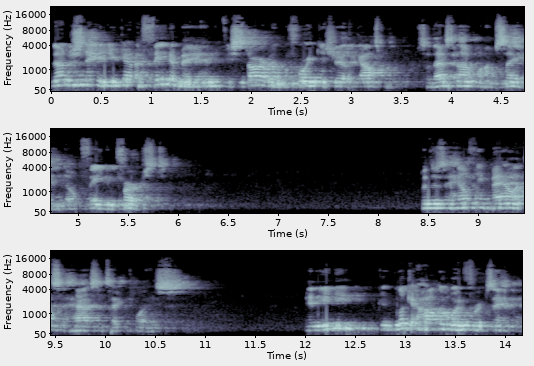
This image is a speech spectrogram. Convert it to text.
Now understand, you've got to feed a man if you starve him before you can share the gospel. So that's not what I'm saying. Don't feed him first. But there's a healthy balance that has to take place. And any look at Hollywood, for example.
